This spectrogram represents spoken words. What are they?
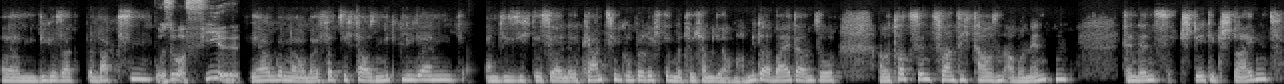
Ähm, wie gesagt, gewachsen. Das ist aber viel. Ja, genau. Bei 40.000 Mitgliedern, an die sich das ja in der Kernzielgruppe richtet. Natürlich haben die auch noch Mitarbeiter und so. Aber trotzdem 20.000 Abonnenten. Tendenz stetig steigend.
